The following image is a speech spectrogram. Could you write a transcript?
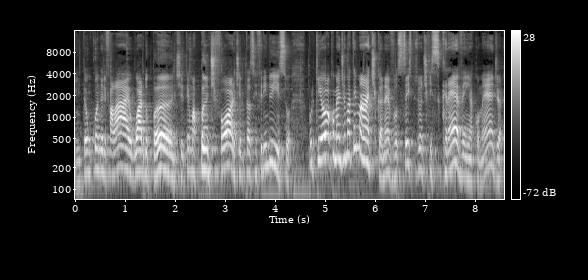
Então, quando ele fala, ah, eu guardo punch, tem uma punch forte, ele está se referindo a isso. Porque a comédia é matemática, né? Vocês, principalmente que escrevem a comédia,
